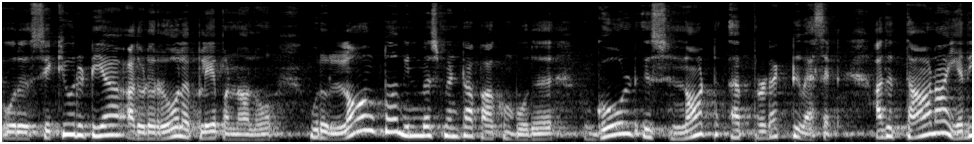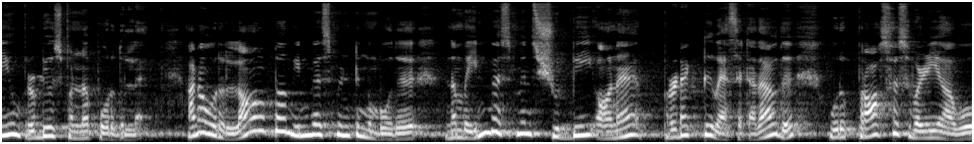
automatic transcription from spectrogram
ஒரு செக்யூரிட்டியாக அதோட ரோலை ப்ளே பண்ணாலும் ஒரு லாங் டேர்ம் இன்வெஸ்ட்மெண்ட்டாக பார்க்கும்போது gold is not a productive asset அது தானாக எதையும் ப்ரொடியூஸ் பண்ண போகிறதில்ல ஆனால் ஒரு லாங் டேர்ம் இன்வெஸ்ட்மெண்ட்டுங்கும் போது நம்ம investments should be on a productive asset அதாவது ஒரு ப்ராசஸ் வழியாவோ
